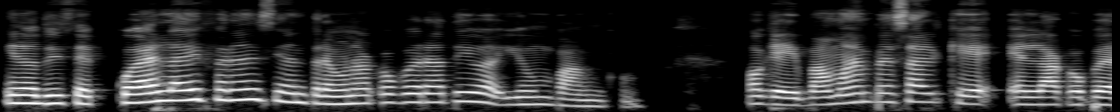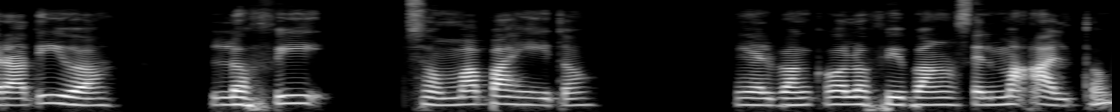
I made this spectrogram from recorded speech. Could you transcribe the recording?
y nos dice, ¿cuál es la diferencia entre una cooperativa y un banco? Ok, vamos a empezar que en la cooperativa los fees son más bajitos, en el banco los fees van a ser más altos.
